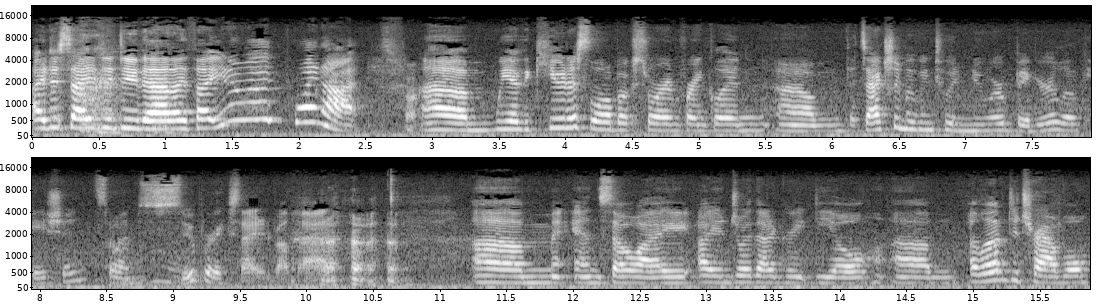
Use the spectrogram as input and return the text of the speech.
I decided to do that. I thought, you know what? Why not? Um, we have the cutest little bookstore in Franklin um, that's actually moving to a newer, bigger location. So I'm Oh. super excited about that. um, and so I, I enjoy that a great deal. Um, I love to travel.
